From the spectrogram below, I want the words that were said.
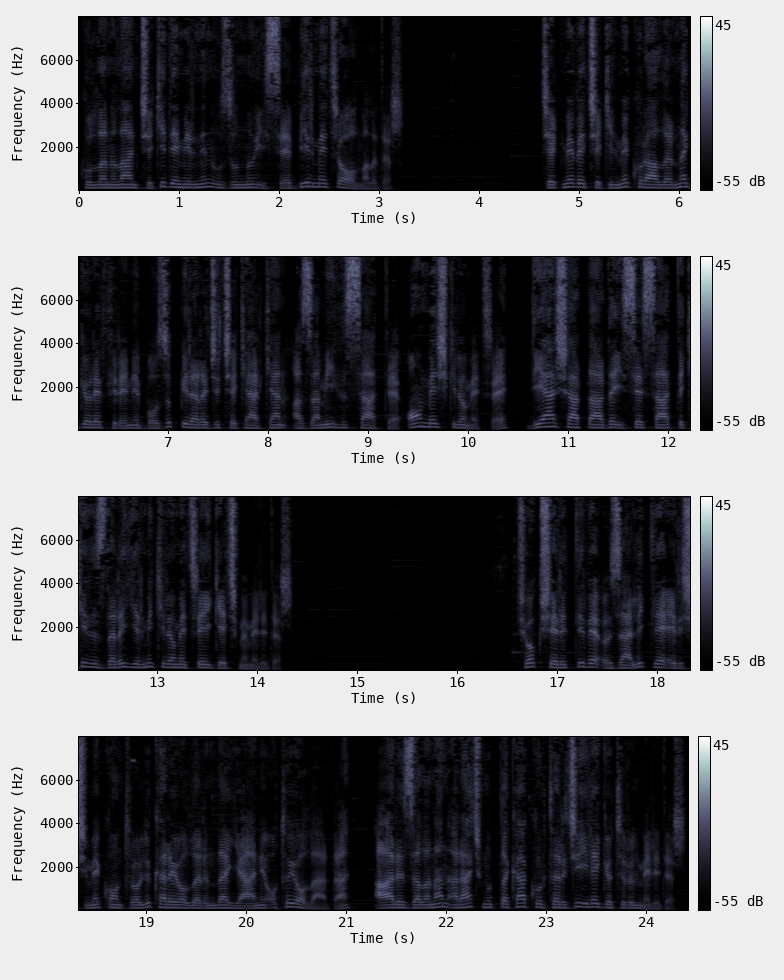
Kullanılan çeki demirinin uzunluğu ise 1 metre olmalıdır. Çekme ve çekilme kurallarına göre freni bozuk bir aracı çekerken azami hız saatte 15 km, diğer şartlarda ise saatteki hızları 20 kilometreyi geçmemelidir. Çok şeritli ve özellikle erişime kontrollü karayollarında yani otoyollarda, arızalanan araç mutlaka kurtarıcı ile götürülmelidir.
